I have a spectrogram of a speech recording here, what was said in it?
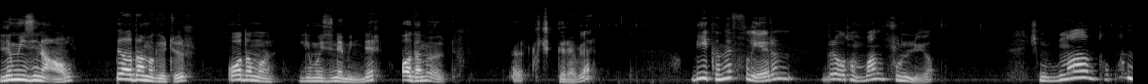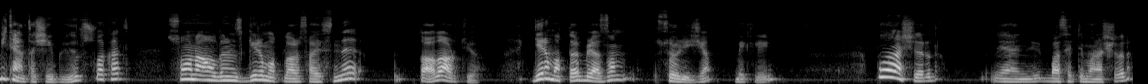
limuzini al. Bir adamı götür. O adamı limuzine bindir. Adamı öldür. Böyle küçük görevler. Beacon ve Flare'ın ve otoban fullüyor. Şimdi buna toplam bir tane taşıyabiliyoruz. Fakat sonra aldığınız geri modlar sayesinde daha da artıyor. Geri modları birazdan söyleyeceğim. Bekleyin. Bu araçları da yani bahsettiğim araçları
